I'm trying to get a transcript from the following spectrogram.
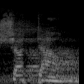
Shut down.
